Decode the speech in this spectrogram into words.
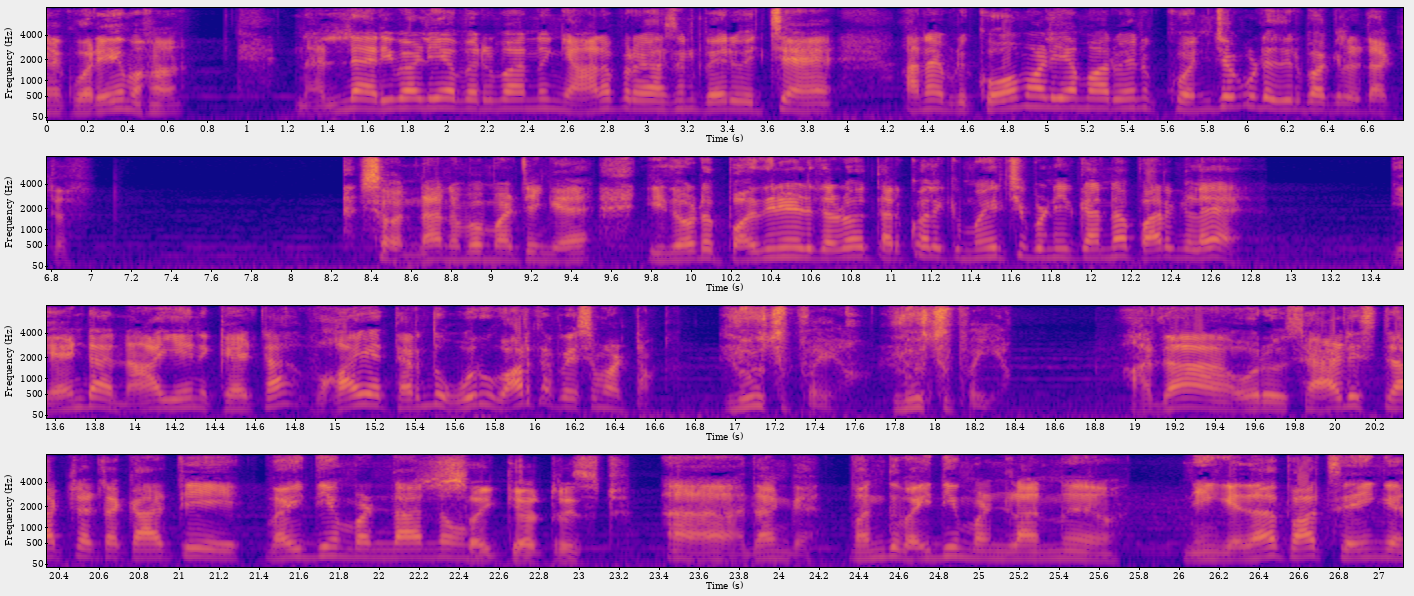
எனக்கு ஒரே மகன். நல்ல அறிவாளியாக வருவான்னு ஞானப்பிரகாசன் பேர் வச்சேன். ஆனால் இப்படி கோமாளியாக மாறுவேன்னு கொஞ்சம் கூட எதிர்பார்க்கல டாக்டர். சொன்னா நம்ப மாட்டீங்க. இதோட பதினேழு தடவை தற்கொலைக்கு முயற்சி பண்ணியிருக்கான்னா பாருங்களேன். ஏண்டா நான் ஏன்னு கேட்டா வாயை திறந்து ஒரு வார்த்தை பேச மாட்டான். லூசு பையன் லூசு பையன். அதான் ஒரு சாடிஸ் டாக்டர்கிட்ட காட்டி வைத்தியம் பண்ணலான்னு சைக்கியாட்ரிஸ்ட் ஆ அதாங்க. வந்து வைத்தியம் பண்ணலான்னு நீங்கள் ஏதாவது பார்த்து செய்யுங்க.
